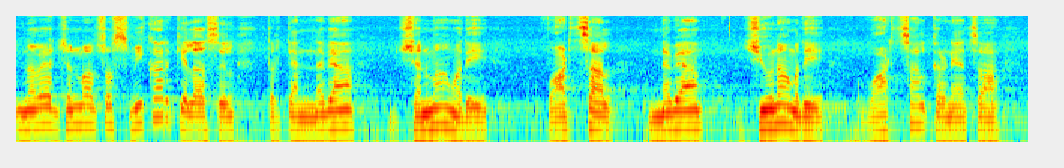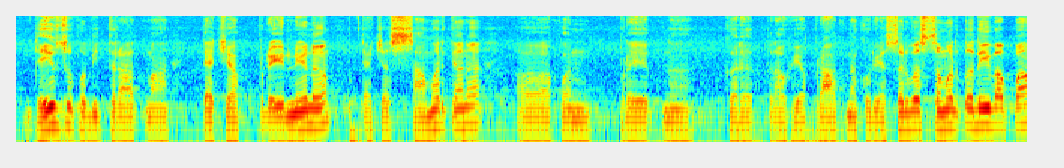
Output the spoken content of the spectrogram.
नव्या जन्माचा स्वीकार केला असेल तर त्या नव्या जन्मामध्ये वाटचाल नव्या जीवनामध्ये वाटचाल करण्याचा देव जो पवित्र आत्मा त्याच्या प्रेरणेनं त्याच्या सामर्थ्यानं आपण प्रयत्न करत राहूया. प्रार्थना करूया. सर्व समर्थ देवाप्पा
